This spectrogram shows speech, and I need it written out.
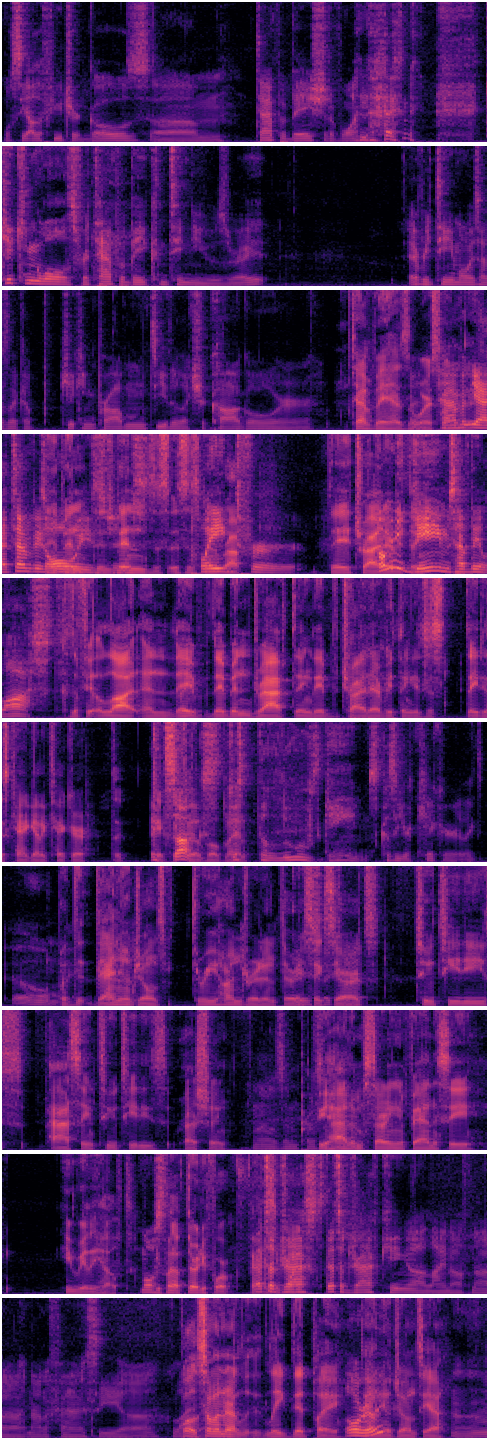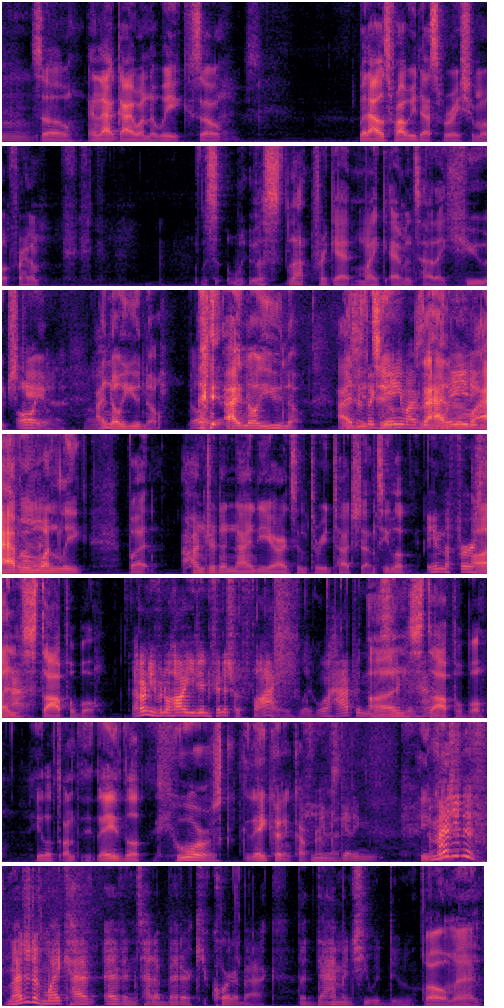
we'll see how the future goes. Um, Tampa Bay should have won that. Kicking wolves for Tampa Bay continues, right? Every team always has like a kicking problem. It's either like Chicago or Tampa Bay has the worst Tampa. one. Yeah, Tampa Bay's They've always been, just been, this, this has plagued for. They tried How many everything. games have they lost? because a lot, and they've they've been drafting. They've tried everything. It's just they just can't get a kicker kick it the sucks field goal, man. just to lose games because of your kicker. Like, oh but D- Daniel Jones, three hundred and thirty-six 36 yards, two TDs passing, two TDs rushing. that was impressive. If you had him starting in fantasy, he really helped. he Most- put up thirty four fantasy that's a points. draft. That's a DraftKings uh, lineup, not a not a fantasy. Uh, lineup. Well, someone in our league did play. Oh, really? Daniel Jones, yeah. Oh, So and that guy won the week. So, nice. but that was probably desperation mode for him. Let's, let's not forget Mike Evans had a huge oh, game. Oh yeah. Oh, I know you know. Oh, yeah. I know you know. I This is do too because I had him. In, I have him in one league, but 190 yards and three touchdowns. He looked in the first half. unstoppable. I don't even know how you didn't finish with five. Like, what happened in the second half? Unstoppable. He looked. Un- they looked. Who was? They couldn't cover He him. was getting. He Imagine if imagine if Mike Evans had a better quarterback. The damage he would do. Oh man,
